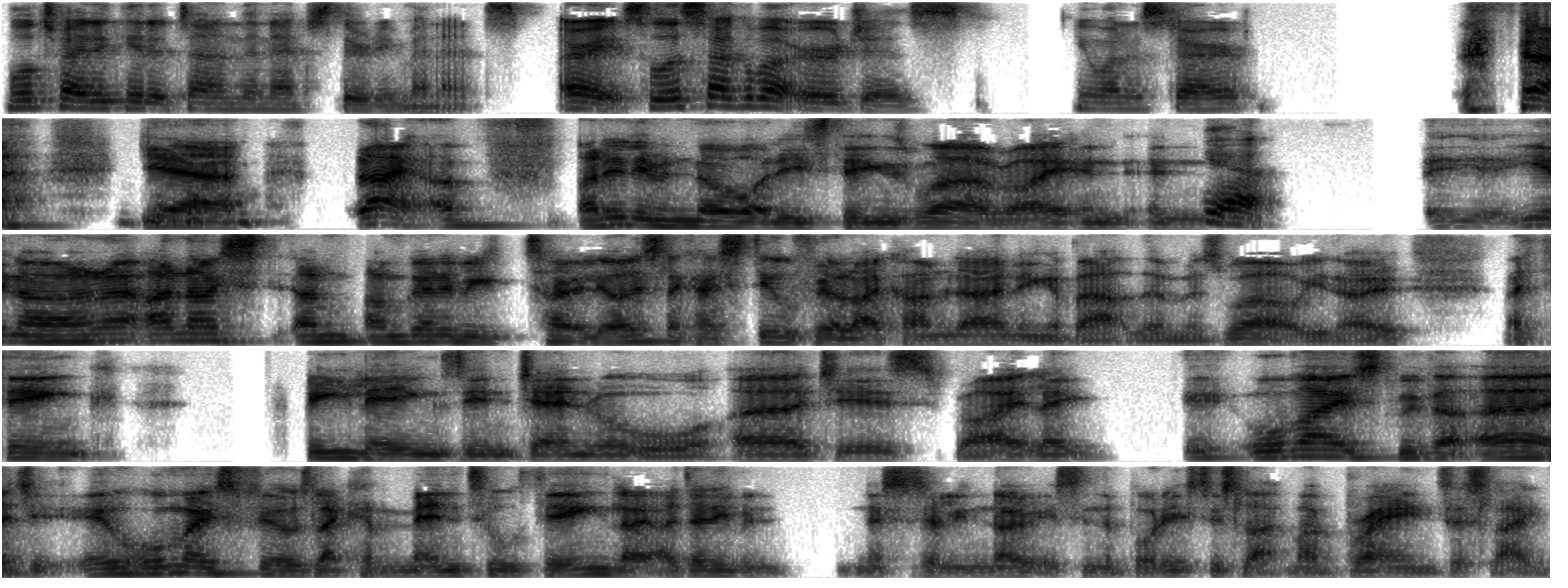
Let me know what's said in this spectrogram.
We'll try to get it done in the next 30 minutes. All right, so let's talk about urges. You want to start? yeah, yeah. right. I, I didn't even know what these things were, right? And and yeah, you know, and I, and I I'm, I'm going to be totally honest. Like, I still feel like I'm learning about them as well. You know, I think feelings in general or urges, right? Like, it, almost with an urge, it, it almost feels like a mental thing. Like, I don't even necessarily notice in the body. It's just like my brain, just like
